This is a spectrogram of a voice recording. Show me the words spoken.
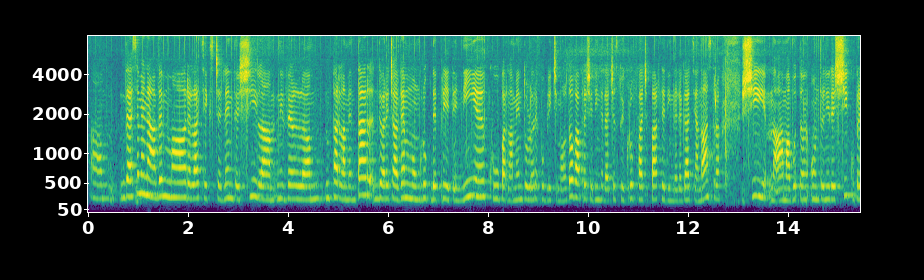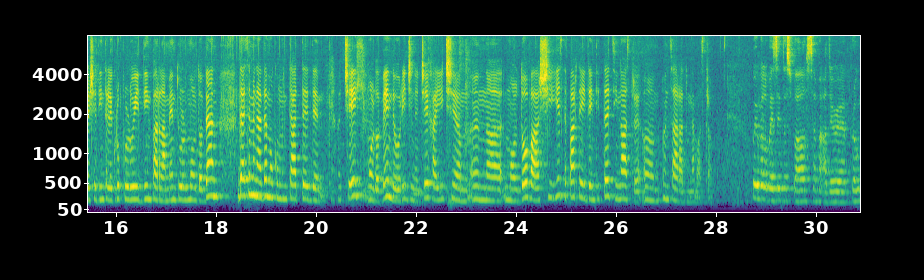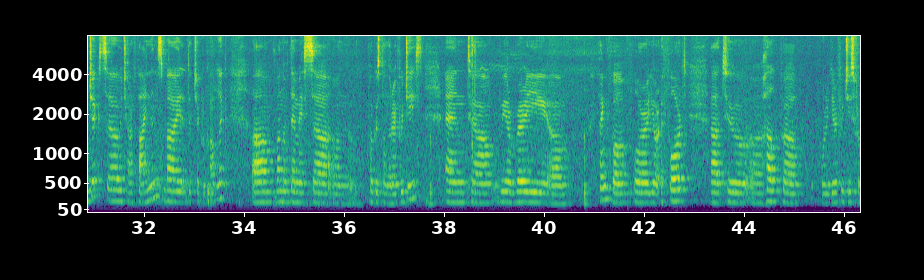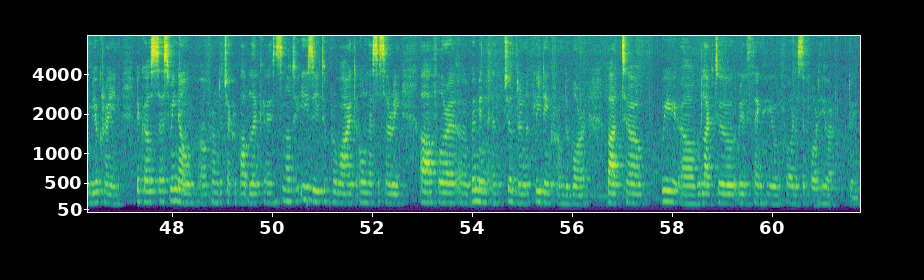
Um, De asemenea, avem uh, relații excelente și la nivel um, parlamentar, deoarece avem un grup de prietenie cu Parlamentul Republicii Moldova. Președintele acestui grup face parte din delegația noastră și am avut o întâlnire și cu președintele grupului din Parlamentul Moldovean. De asemenea, avem o comunitate de cehi, moldoveni de origine ceh aici um, în uh, Moldova și este parte a identității noastre uh, în țara dumneavoastră. We will visit as well some other uh, projects uh, which are financed by the Czech Republic. Um, one of them is uh, on, focused on refugees, and uh, we are very um, thankful for your effort uh, to uh, help for the refugees from Ukraine, because as we know from the Czech Republic, it's not easy to provide all necessary for women and children fleeing from the war. But we uh, would like to really thank you for the support you are doing.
